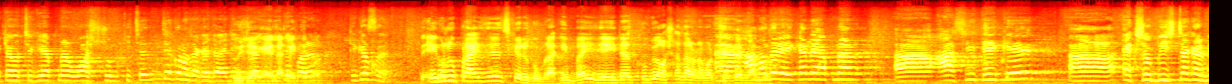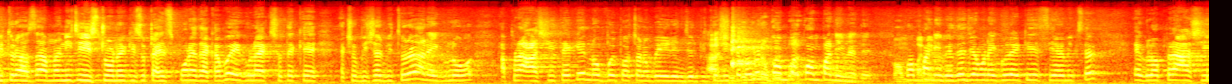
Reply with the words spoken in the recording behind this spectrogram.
এটা হচ্ছে কি আপনার ওয়াশরুম কিচেন যে কোনো জায়গায় ডাইনিং দুই জায়গায় দিতে পারেন। ঠিক আছে? এগুলো প্রাইস রেঞ্জ কীরকম রাকিব ভাই? যে এইটা খুবই অসাধারণ আমার হ্যাঁ, আমাদের এখানে আপনার আশি থেকে একশো বিশ টাকার ভিতরে আছে। আমরা নিচে স্টোনের কিছু টাইলস পরে দেখাবো। এগুলো একশো থেকে একশো বিশের ভিতরে আর এগুলো আপনার আশি থেকে নব্বই পঁচানব্বই এই রেঞ্জের ভিতরে নিতে পারবেন। কোম্পানি ভেদে। কোম্পানি ভেদে। যেমন এগুলো এটি সিরামিক্সের এগুলো আপনার আশি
